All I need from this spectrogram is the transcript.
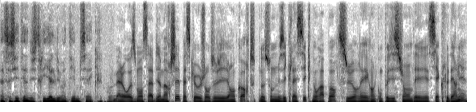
la société industrielle du XXe siècle. Malheureusement, ça a bien marché parce qu'aujourd'hui encore, toute notion de musique classique nous rapporte sur les grandes compositions des siècles derniers.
